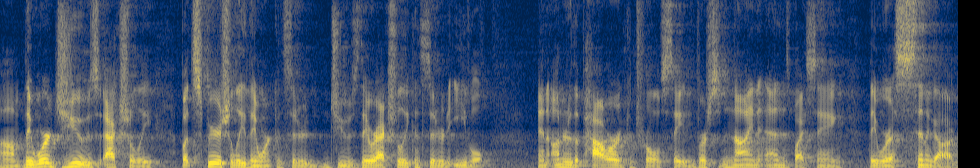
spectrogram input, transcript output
Um, they were Jews, actually, but spiritually, they weren't considered Jews. They were actually considered evil and under the power and control of Satan. Verse 9 ends by saying they were a synagogue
